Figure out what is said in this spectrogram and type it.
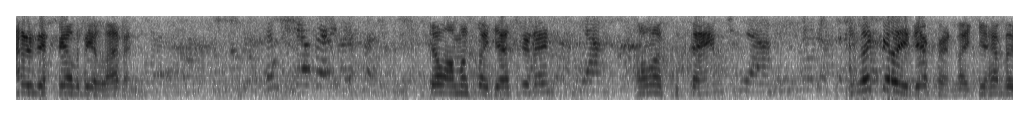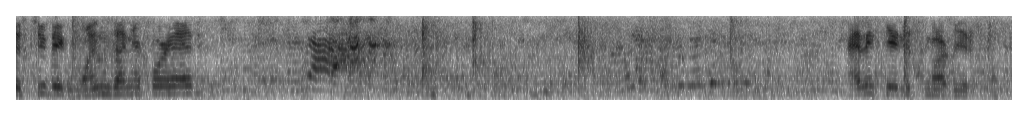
How does it feel to be 11? It feel very different. Feel almost like yesterday? Yeah. Almost the same? Yeah. You look really different. Like you have those two big ones on your forehead. I think you're just more beautiful.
